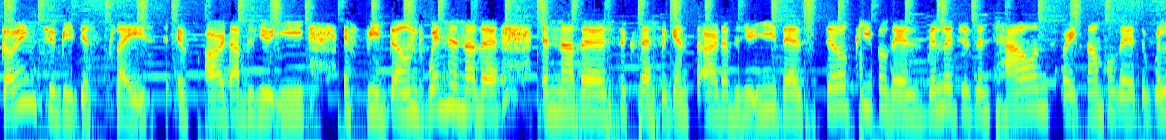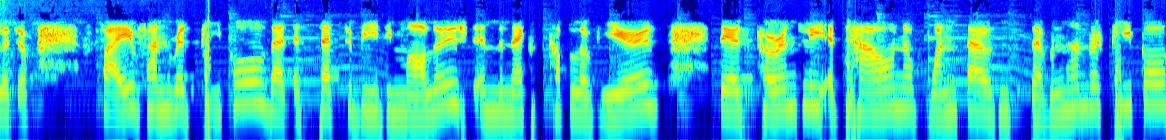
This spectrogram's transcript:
going to be displaced if RWE, if we don't win another another success against RWE. There's still people. There's villages and towns. For example, there's a village of 500 people that is set to be demolished in the next couple of years. There's currently a town of 1,700 people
